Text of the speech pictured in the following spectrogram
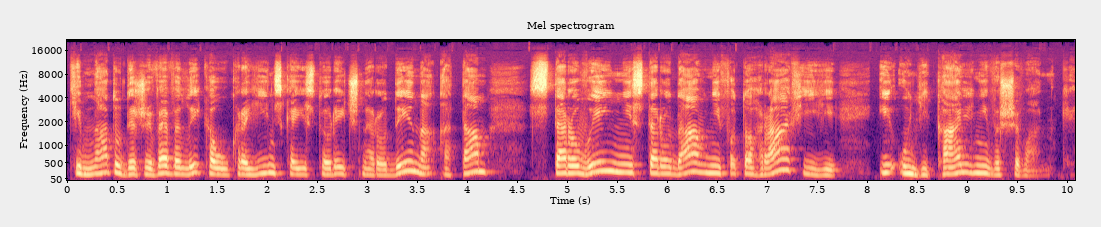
кімнату, де живе велика українська історична родина, а там старовинні, стародавні фотографії і унікальні вишиванки.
